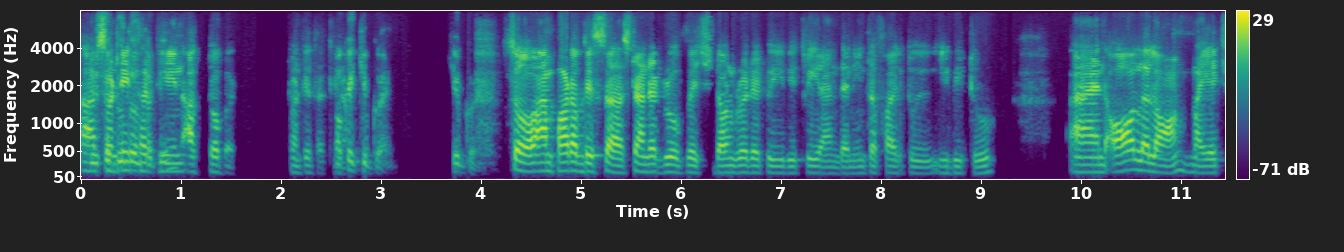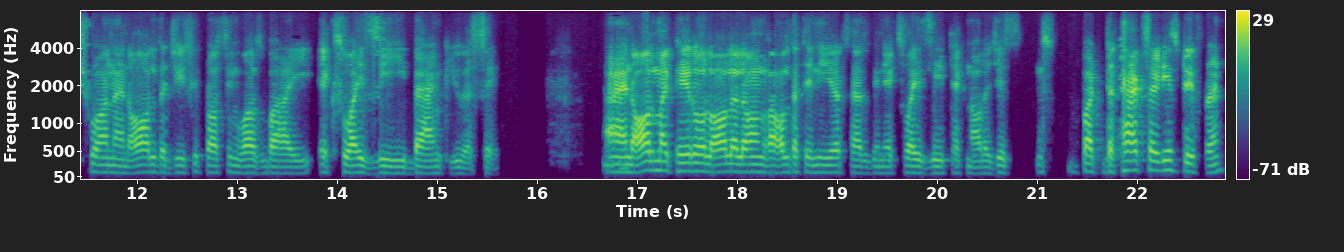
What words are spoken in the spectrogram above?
Uh, 2013 2013? October. 2013. Okay, keep going. Keep going. So I'm part of this uh, standard group which downgraded to EB3 and then interfiled to EB2. And all along, my H1 and all the GC processing was by XYZ Bank USA. Mm-hmm. And all my payroll all along, all the 10 years has been XYZ technologies, but the tax ID is different.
